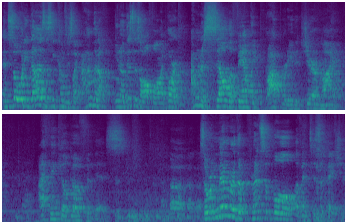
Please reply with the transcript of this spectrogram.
And so what he does is he comes, he's like, I'm going to, you know, this is all falling apart. I'm going to sell the family property to Jeremiah. I think he'll go for this. so remember the principle of anticipation.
